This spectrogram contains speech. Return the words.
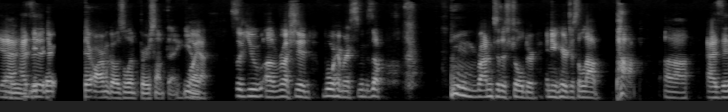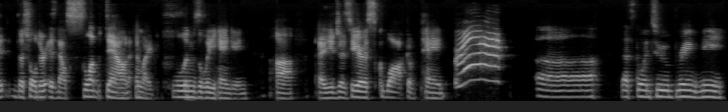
Yeah, as it their, their arm goes limp or something. You Oh know? yeah. So you uh, rush in, Warhammer swings up, boom, right into the shoulder, and you hear just a loud pop uh, as it the shoulder is now slumped down and like flimsily hanging. Uh, and you just hear a squawk of pain. Uh, that's going to bring me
